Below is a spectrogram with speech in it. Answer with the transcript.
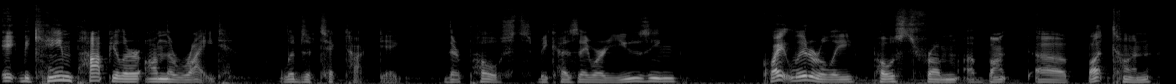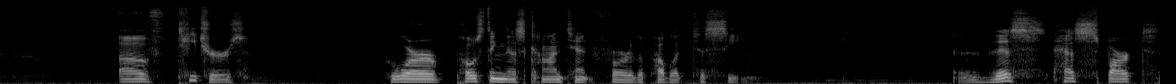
it became popular on the right, libs of TikTok dig, their posts because they were using quite literally posts from a bunt, uh, butt ton of teachers who are posting this content for the public to see. This has sparked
